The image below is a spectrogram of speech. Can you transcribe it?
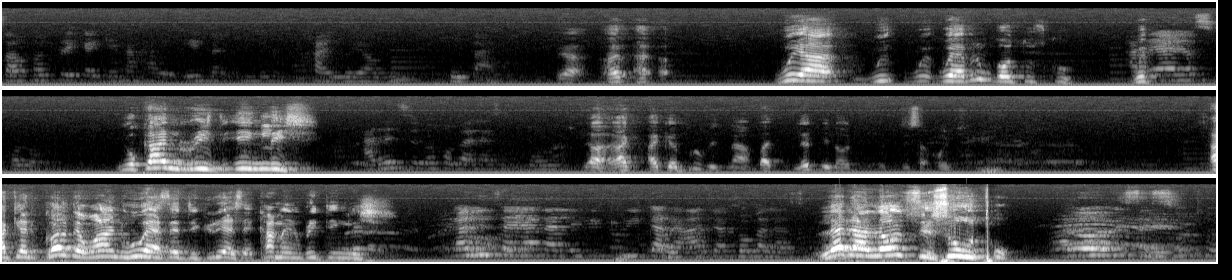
south africa ke naha nang le kgaello ya ho ho bala Yeah, I, I- we are. We, we, we haven't gone to school. We, re a ya sekolong you can't read English. ha re tsebe ho bala sekolo Yeah, I, I can prove it now, but let me not disappoint you. I can call the one who has a degree and say, "Come and read English." ka bitsa ya nang le degree ka re a tla tlo bala sekolo Let alone Sesotho. le hore sesotho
